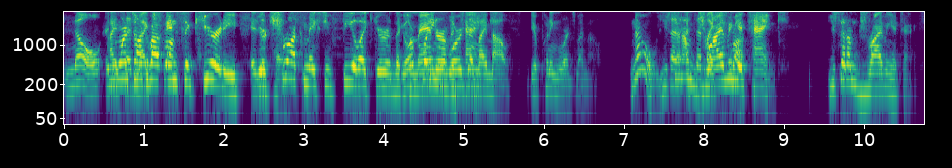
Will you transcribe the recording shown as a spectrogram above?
No, And I you want said to talk about insecurity? Your truck makes you feel like you're the You're commander of putting a words tank. in my mouth. You're putting words in my mouth. No, you said- said, I I'm said driving a tank. You said I'm driving a tank.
